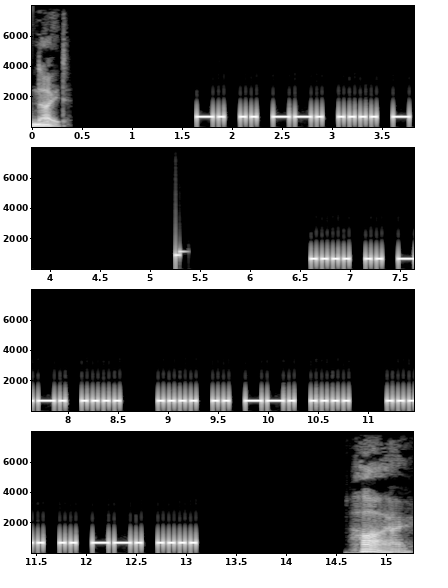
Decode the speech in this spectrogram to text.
Night. High.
